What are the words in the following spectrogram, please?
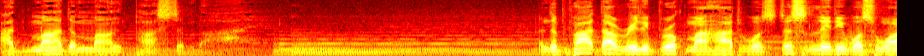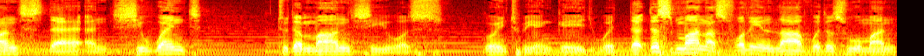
admired the man passing by. And the part that really broke my heart was this lady was once there and she went to the man she was going to be engaged with. This man has fallen in love with this woman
